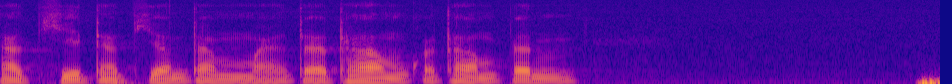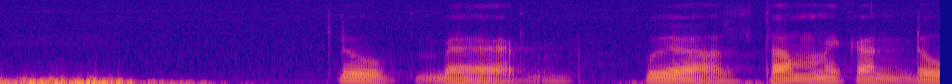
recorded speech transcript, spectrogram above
หัดขีดหัดเขียนทำไมแต่ทำก็ทำเป็น รูปแบบเพื่อทำให้กันดู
